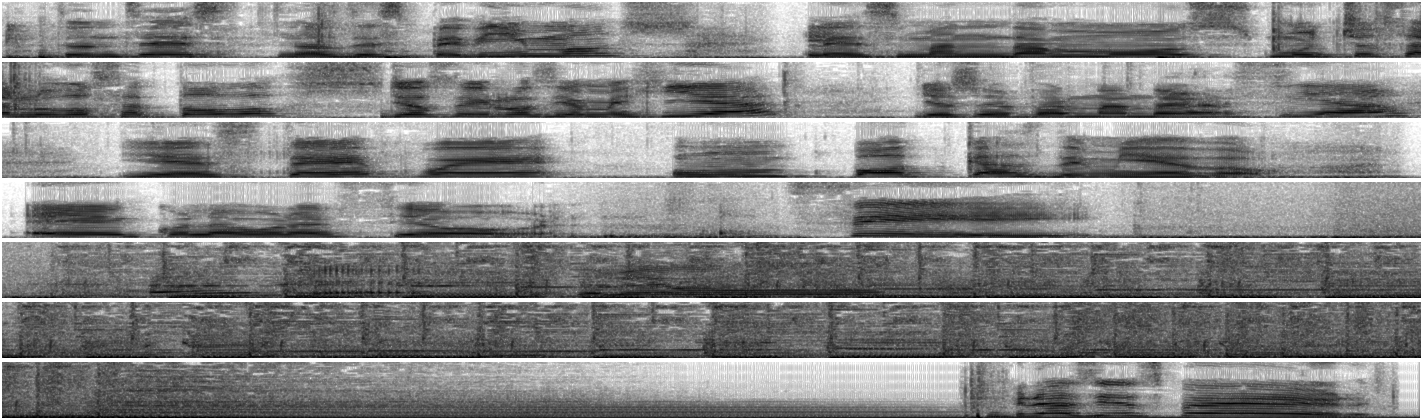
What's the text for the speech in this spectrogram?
entonces nos despedimos, les mandamos muchos saludos a todos. Yo soy Rocío Mejía Yo soy Fernanda García. y este fue un podcast de miedo. En colaboración. Sí, Hasta luego. Gracias Fer.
